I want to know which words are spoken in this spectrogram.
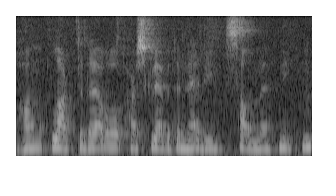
Han lærte det og har skrevet det ned i Salme 19.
